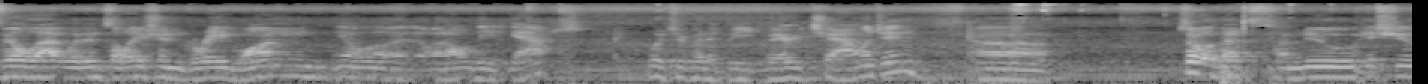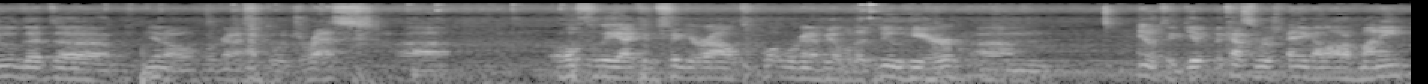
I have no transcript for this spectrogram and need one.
fill that with insulation grade one, you know, on all these gaps, which are going to be very challenging. Uh, so that's a new issue that, uh, you know, we're going to have to address. Hopefully I can figure out what we're going to be able to do here. Um, you know, to give the customers paying a lot of money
